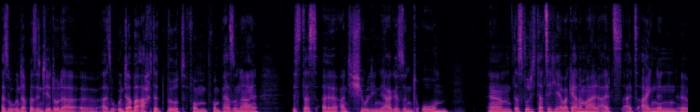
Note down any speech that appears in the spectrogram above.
also unterpräsentiert oder äh, also unterbeachtet wird vom, vom Personal, ist das äh, anticholinerge Syndrom. Ähm, das würde ich tatsächlich aber gerne mal als, als, eigenen, äh,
